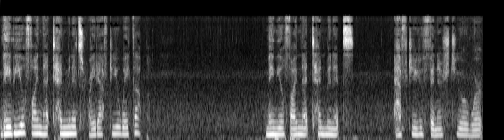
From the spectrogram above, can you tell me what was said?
Maybe you'll find that 10 minutes right after you wake up. Maybe you'll find that 10 minutes after you've finished your work.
